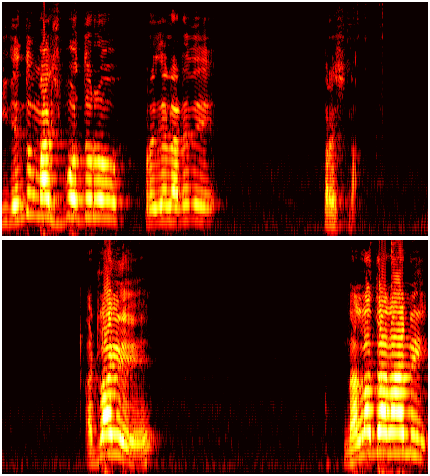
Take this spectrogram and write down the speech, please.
ఇది ఎందుకు మర్చిపోతున్నారు ప్రజలు అనేది ప్రశ్న. అట్లాగే నల్లధనాన్ని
